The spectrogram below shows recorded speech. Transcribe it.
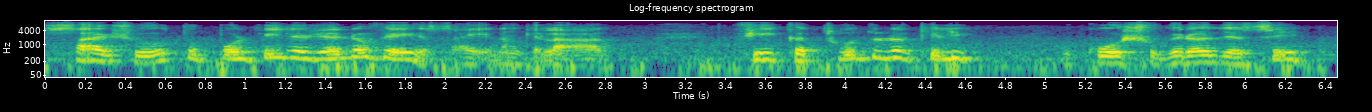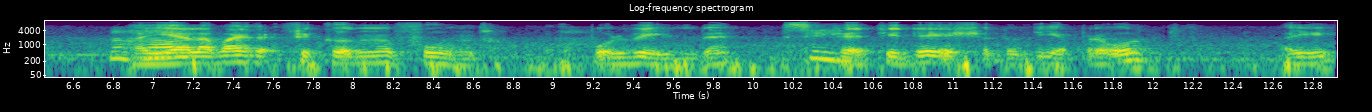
sai junto, o polvilho a gente não vê sair naquela água. Fica tudo naquele coxo grande assim, aí Aham. ela vai ficando no fundo, o polvilho, né? Sim. A gente deixa de um dia para outro, aí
